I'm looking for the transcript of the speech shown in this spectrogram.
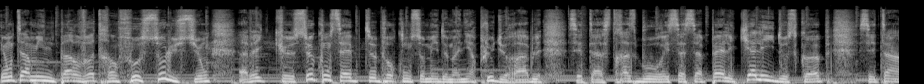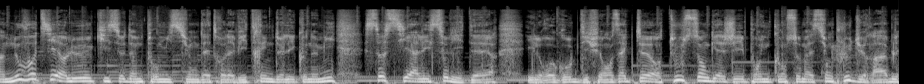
Et on termine par votre info solution avec euh, ce concept pour consommer de manière plus durable. C'est à Strasbourg et ça s'appelle Kaléidoscope. C'est un nouveau tiers-lieu qui se donne pour mission d'être la vitrine de l'économie sociale et solidaire. Il regroupe différents acteurs, tous engagés pour une consommation plus durable.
